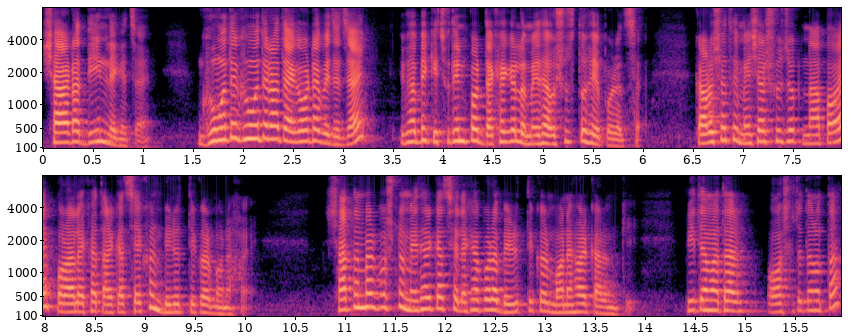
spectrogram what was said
সারাটা দিন লেগে যায়। ঘুমোতে ঘুমোতে রাত এগারোটা বেজে যায়। এভাবে কিছুদিন পর দেখা গেল মেধা অসুস্থ হয়ে পড়েছে। কারোর সাথে মেশার সুযোগ না পাওয়ায় পড়ালেখা তার কাছে এখন বিরক্তিকর মনে হয়। সাত নম্বর প্রশ্ন, মেধার কাছে লেখাপড়া বিরক্তিকর মনে হওয়ার কারণ কি? পিতামাতার অসচেতনতা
